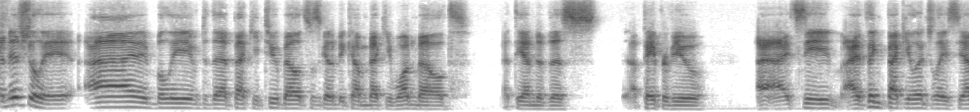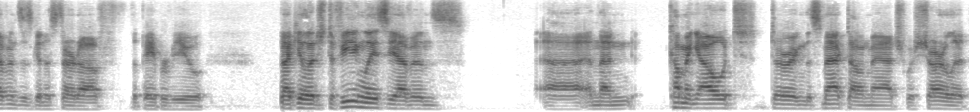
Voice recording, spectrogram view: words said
Initially, I believed that Becky Two Belts was going to become Becky One Belt at the end of this uh, pay per view. I, I see. I think Becky Lynch Lacey Evans is going to start off the pay per view. Becky Lynch defeating Lacey Evans, uh, and then coming out during the SmackDown match with Charlotte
